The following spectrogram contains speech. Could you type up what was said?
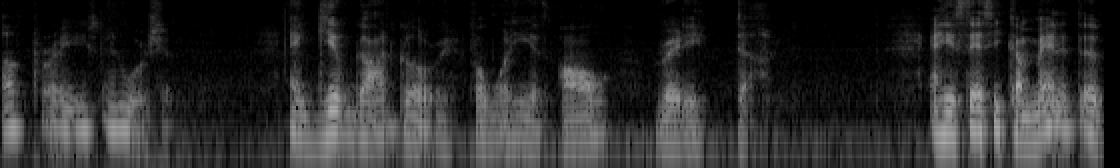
of praise and worship and give God glory for what he has already done. And he says he commanded the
